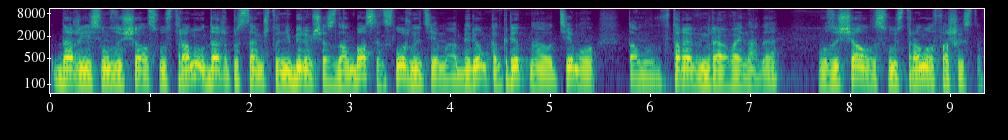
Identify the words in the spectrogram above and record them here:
даже если он защищал свою страну, даже представим, что не берем сейчас Донбасс, это сложная тема, а берем конкретно вот тему, там, Вторая мировая война, да? Он защищал свою страну от фашистов.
